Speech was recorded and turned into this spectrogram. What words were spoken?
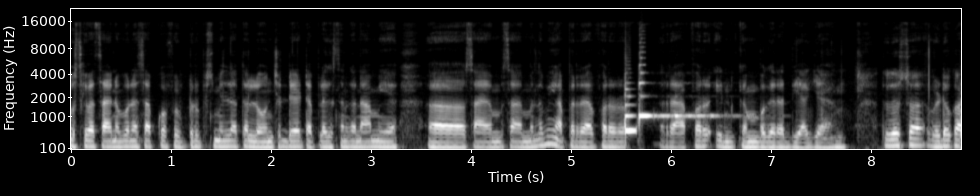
उसके बाद साइन बोनस आपको फिफ्टी रुपीज़ मिल जाता है। लॉन्च डेट एप्लीकेशन का नाम ये मतलब यहाँ पर रेफर रेफर इनकम वगैरह दिया गया है। तो दोस्तों वीडियो का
